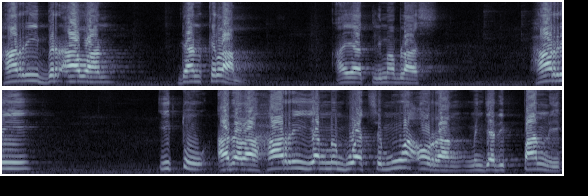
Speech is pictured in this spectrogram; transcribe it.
hari berawan dan kelam. Ayat 15. Hari itu adalah hari yang membuat semua orang menjadi panik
